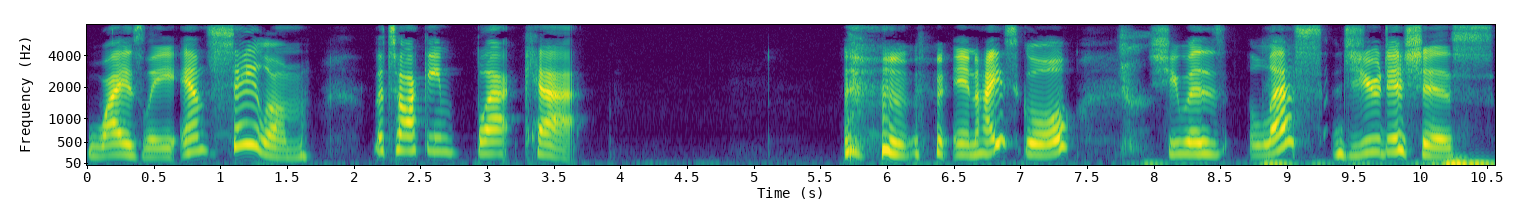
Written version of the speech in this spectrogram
wisely and Salem, the talking black cat. In high school, she was less judicious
